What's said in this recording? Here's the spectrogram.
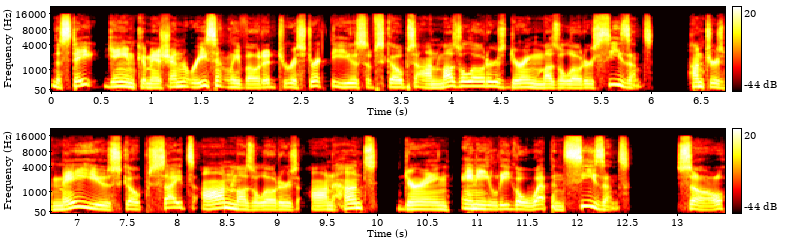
The State Game Commission recently voted to restrict the use of scopes on muzzleloaders during muzzleloader seasons. Hunters may use scoped sights on muzzleloaders on hunts during any legal weapon seasons. So,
